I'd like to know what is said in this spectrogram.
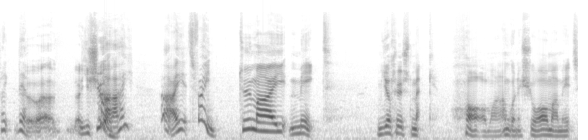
right there. Uh, are you sure? Aye, aye, it's fine. To my mate, Muirhouse Mick. Oh man, I'm going to show all my mates.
